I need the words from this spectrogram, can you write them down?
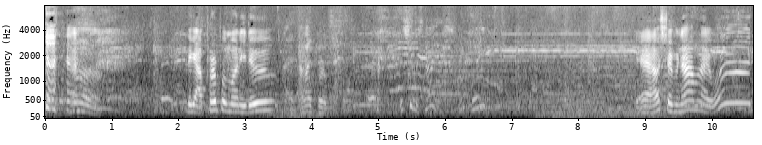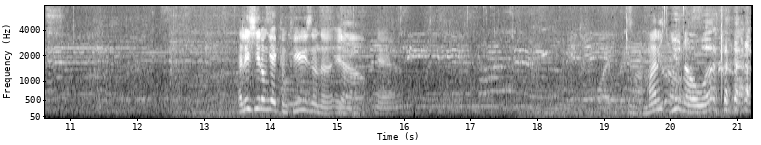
they got purple money, dude. Hey, I like purple. This shit is nice. Okay. Yeah, I was tripping out. I'm like, what? At least you don't get confused on the, you know. Yeah. On, money. You know what?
